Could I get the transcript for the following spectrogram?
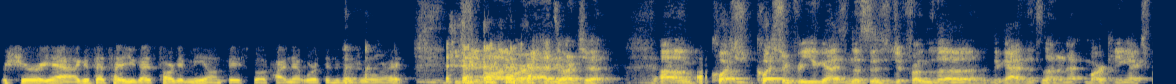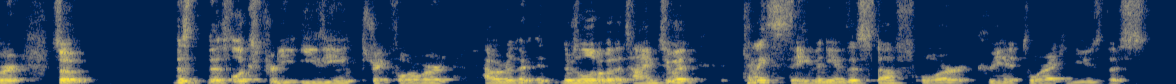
For sure. Yeah. I guess that's how you guys target me on Facebook, high net worth individual, right? you see a lot of our ads, aren't you? Um, question question for you guys, and this is from the the guy that's not a marketing expert. So this this looks pretty easy, straightforward. However, there, it, there's a little bit of time to it. Can I save any of this stuff or create it to where I can use this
